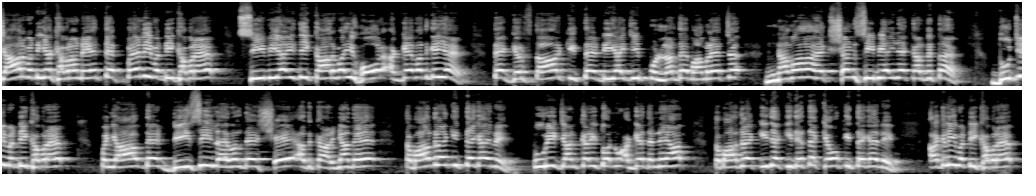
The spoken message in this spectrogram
ਚਾਰ ਵੱਡੀਆਂ ਖਬਰਾਂ ਨੇ ਤੇ ਪਹਿਲੀ ਵੱਡੀ ਖਬਰ ਹੈ ਸੀਬੀਆਈ ਦੀ ਕਾਰਵਾਈ ਹੋਰ ਅੱਗੇ ਵਧ ਗਈ ਹੈ ਤੇ ਗ੍ਰਿਫਤਾਰ ਕੀਤੇ ਡੀਆਈਜੀ ਭੁੱਲਰ ਦੇ ਮਾਮਲੇ 'ਚ ਨਵਾਂ ਐਕਸ਼ਨ ਸੀਬੀਆਈ ਨੇ ਕਰ ਦਿੱਤਾ ਹੈ। ਦੂਜੀ ਵੱਡੀ ਖਬਰ ਹੈ, ਪੰਜਾਬ ਦੇ ਡੀਸੀ ਲੈਵਲ ਦੇ 6 ਅਧਿਕਾਰੀਆਂ ਦੇ ਤਬਾਦਲੇ ਕੀਤੇ ਗਏ ਨੇ। ਪੂਰੀ ਜਾਣਕਾਰੀ ਤੁਹਾਨੂੰ ਅੱਗੇ ਦਿੰਨੇ ਆ ਤਬਾਦਲੇ ਕਿਹਦੇ ਕਿਹਦੇ ਤੇ, ਕਿਉਂ ਕੀਤੇ ਗਏ ਨੇ? ਅਗਲੀ ਵੱਡੀ ਖਬਰ ਹੈ,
